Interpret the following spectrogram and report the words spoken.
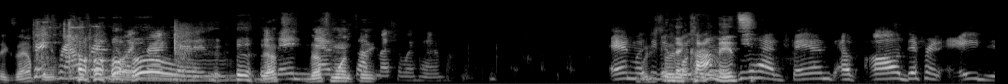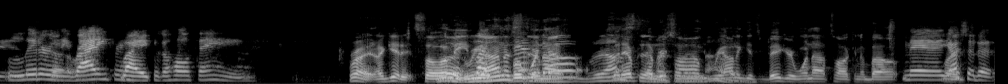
example. Chris Brown friends with Oh. Brandon. That's and they that's never one thing. messing with him. And what's even In the comments. he had fans of all different ages. Literally so- riding for him like- through the whole thing. Right, I get it. So Look, I mean, Rihanna's but we're not. messing- But every, every time Rihanna gets bigger, we're not talking about. Man, y'all Like- should have.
